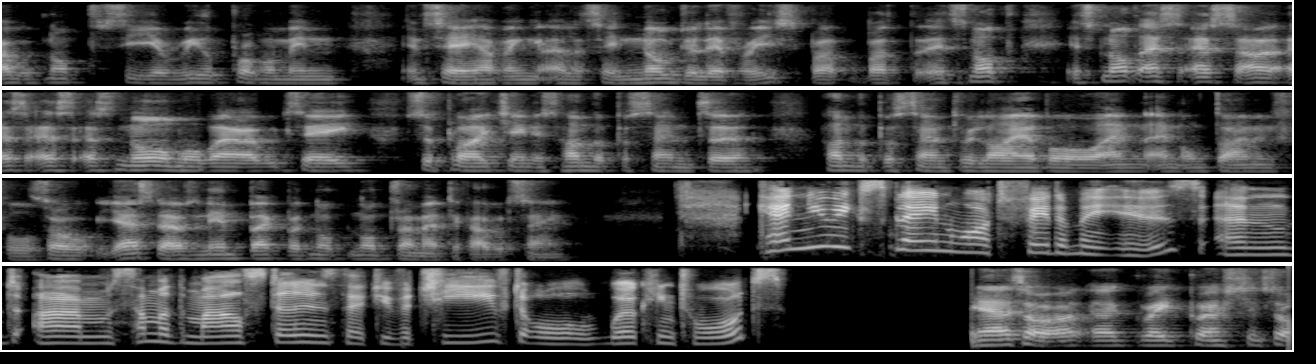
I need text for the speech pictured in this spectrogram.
I would not see a real problem in in say having uh, let's say no deliveries, but but it's not it's not as as uh, as as, as normal where I would say supply chain is 100% 100% reliable and and on time in full. So yes, there's an impact, but not not dramatic, I would say. Can you explain what FEDIMA is and um, some of the milestones that you've achieved or working towards? Yeah, so a uh, great question. So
